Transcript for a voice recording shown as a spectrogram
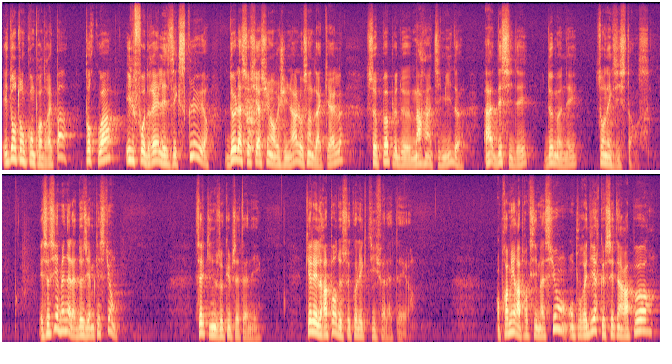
et dont on ne comprendrait pas pourquoi il faudrait les exclure de l'association originale au sein de laquelle ce peuple de marins timides a décidé de mener son existence. Et ceci amène à la deuxième question, celle qui nous occupe cette année. Quel est le rapport de ce collectif à la Terre? En première approximation, on pourrait dire que c'est un rapport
